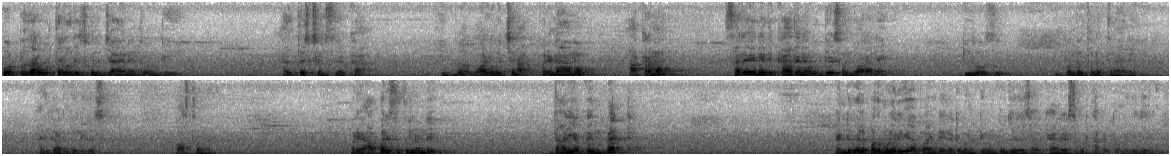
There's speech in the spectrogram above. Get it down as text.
కోర్టు ద్వారా ఉత్తర్వులు తీసుకుని జాయిన్ అయినటువంటి హెల్త్ అసిస్టెంట్స్ యొక్క ఇబ్బ వాళ్ళు వచ్చిన పరిణామం ఆ క్రమం సరైనది కాదనే ఉద్దేశం ద్వారానే ఈరోజు ఇబ్బందులు తలెత్తున్నాయని అధికారులు తెలియజేస్తున్నారు. వాస్తవమే. మరి ఆ పరిస్థితుల నుండి దాని యొక్క ఇంపాక్ట్ రెండు వేల పదమూడులో రీఅపాయింట్ అయినటువంటి one two zero seven candidates కూడా తగలటం అనేది జరిగింది.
